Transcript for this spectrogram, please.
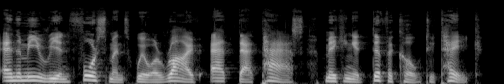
enemy reinforcements will arrive at that pass, making it difficult to take.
